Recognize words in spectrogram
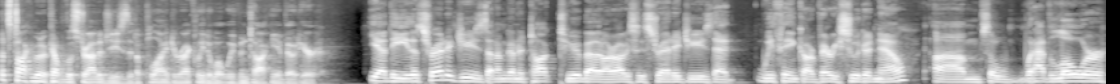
let's talk about a couple of the strategies that apply directly to what we've been talking about here. Yeah, the the strategies that I'm going to talk to you about are obviously strategies that we think are very suited now um, so would have lower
